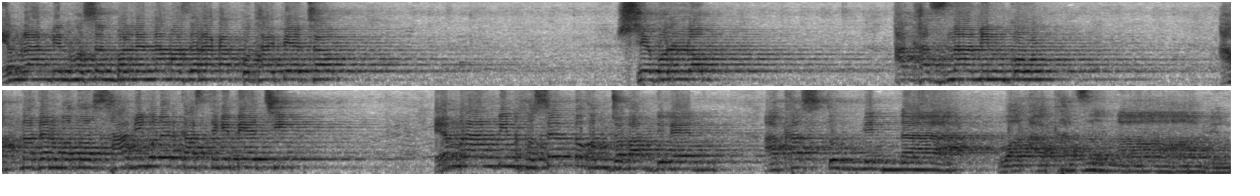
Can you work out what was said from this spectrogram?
ইমরান বিন হোসেন বললেন, নামাজের রাকাত কোথায় পেয়েছ? সে বলল, আখাজনা মিনকুম। আপনাদের মতো সাহাবীগণের কাছ থেকে পেয়েছি। ইমরান বিন হোসেন তখন জবাব দিলেন আখাজতুম মিন্না মিন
